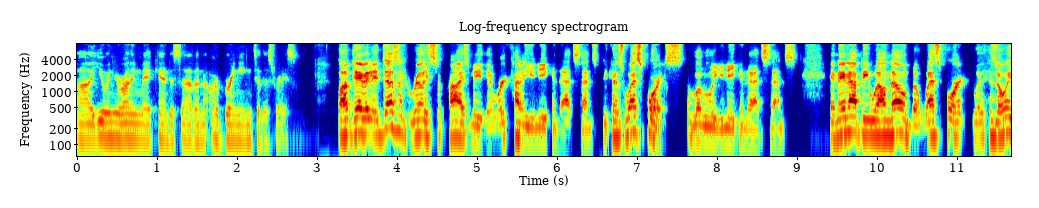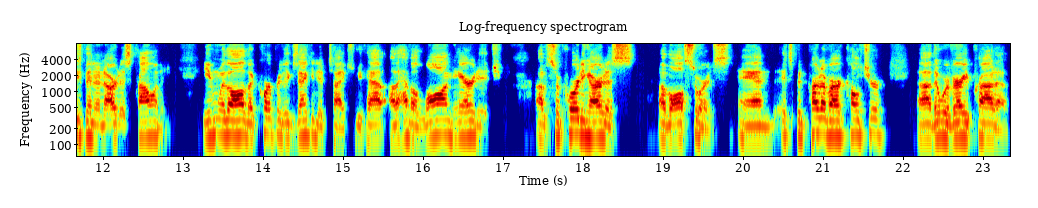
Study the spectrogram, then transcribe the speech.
uh, you and your running mate Candace Savin are bringing to this race. Well, David, it doesn't really surprise me that we're kind of unique in that sense because Westport's a little unique in that sense. It may not be well known, but Westport has always been an artist colony. Even with all the corporate executive types, we have, uh, have a long heritage of supporting artists of all sorts. And it's been part of our culture uh, that we're very proud of.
